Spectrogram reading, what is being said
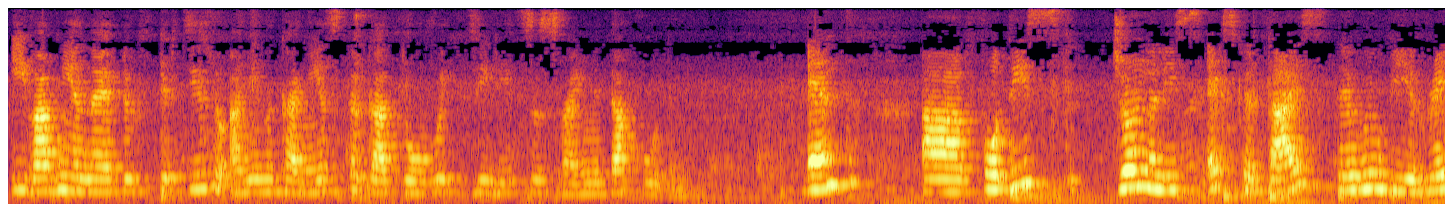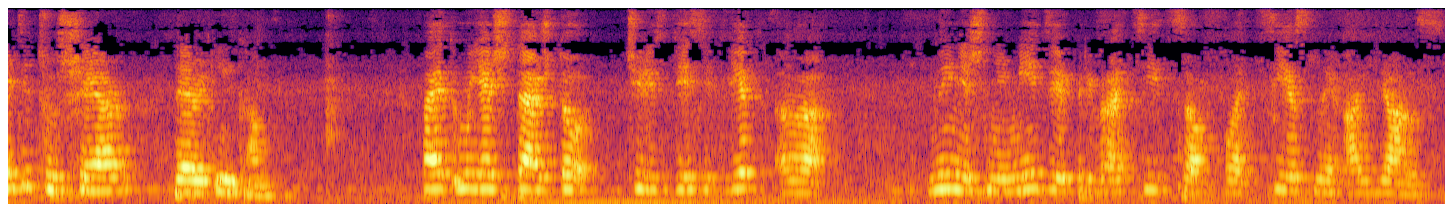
И в обмен на эту экспертизу они наконец-то готовы делиться своими доходами. And uh, for this journalist expertise, they will be ready to share their income. Поэтому я считаю, что через 10 лет э, нынешний медиа превратится в тесный альянс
